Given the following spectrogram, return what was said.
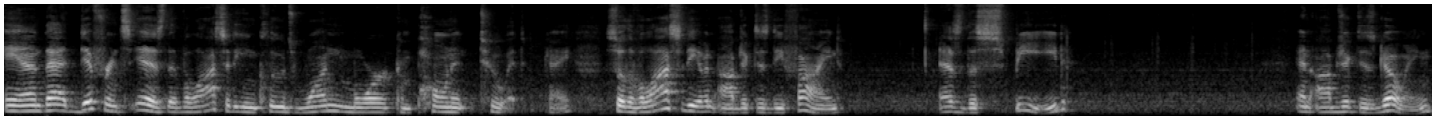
And that difference is that velocity includes one more component to it. Okay? So the velocity of an object is defined as the speed an object is going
